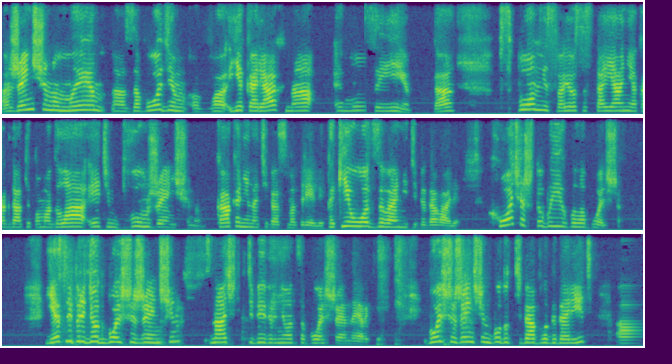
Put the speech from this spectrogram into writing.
А женщину мы а, заводим в якорях на эмоции, да. Вспомни свое состояние, когда ты помогла этим двум женщинам. Как они на тебя смотрели, какие отзывы они тебе давали. Хочешь, чтобы их было больше? Если придет больше женщин, значит, к тебе вернется больше энергии. Больше женщин будут тебя благодарить. А,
